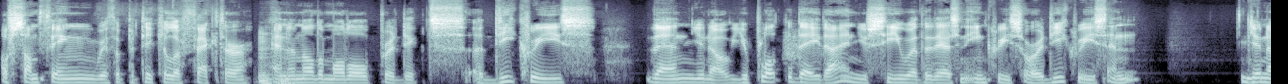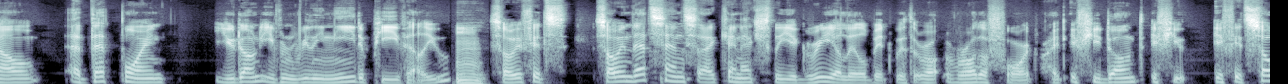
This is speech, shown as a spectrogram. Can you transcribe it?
of something with a particular factor and another model predicts a decrease then you know you plot the data and you see whether there's an increase or a decrease and you know at that point you don't even really need a p value Mm. so if it's So in that sense, I can actually agree a little bit with Rutherford, right? If you don't, if you, if it's so,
